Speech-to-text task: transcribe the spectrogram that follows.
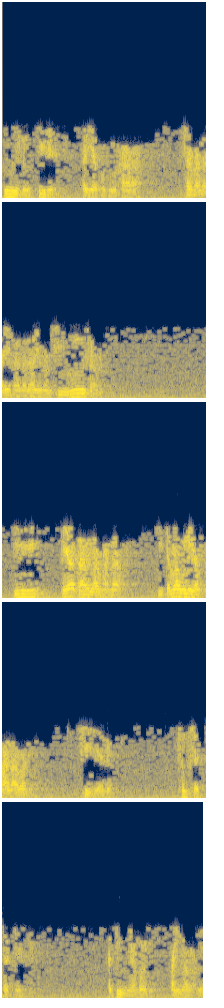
ဒီလိုကြည့်တဲ့ အဲ့ဒီပုဂ္ဂိုလ်ဟာအခြားဘာသာရေးသာသနာရေးမှာမရှိဘူးဆိုတော့ဒီဘုရားသာသနာဘာသာဒီဓမ္မဝိနည်းဘာသာပါလို့ရှိတယ်လို့ဆုံးဖြတ်တတ်တဲ့အတိညာမောပိုင်သွားပါပြီ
